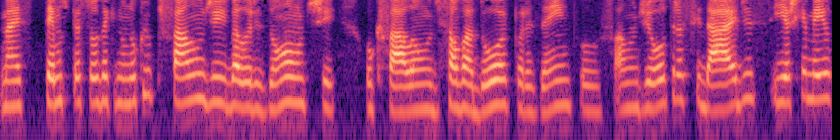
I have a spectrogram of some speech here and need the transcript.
mas temos pessoas aqui no núcleo que falam de Belo Horizonte, ou que falam de Salvador, por exemplo, falam de outras cidades, e acho que é meio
